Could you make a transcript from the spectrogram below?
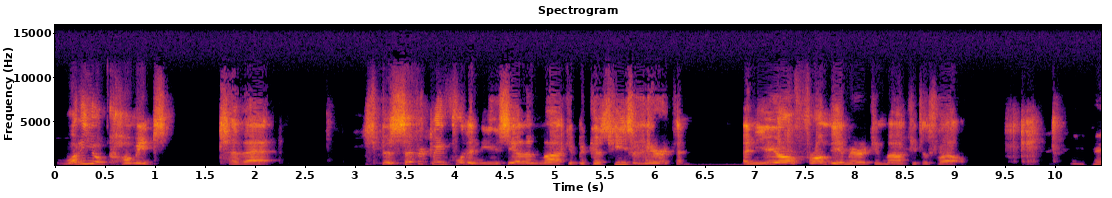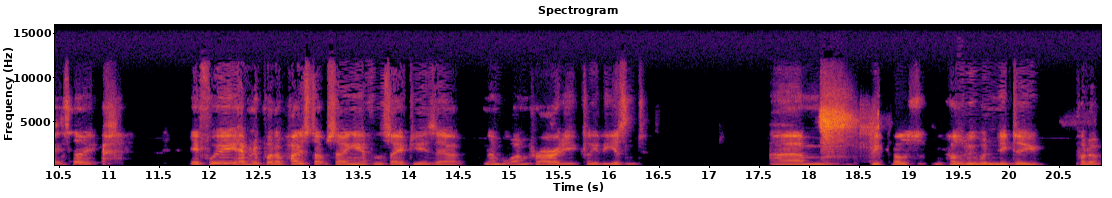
What are your comments to that? Specifically for the New Zealand market, because he's American and you're from the American market as well. Okay, so if we're having to put a post up saying health and safety is our number one priority, it clearly isn't. Um, because because we wouldn't need to put a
